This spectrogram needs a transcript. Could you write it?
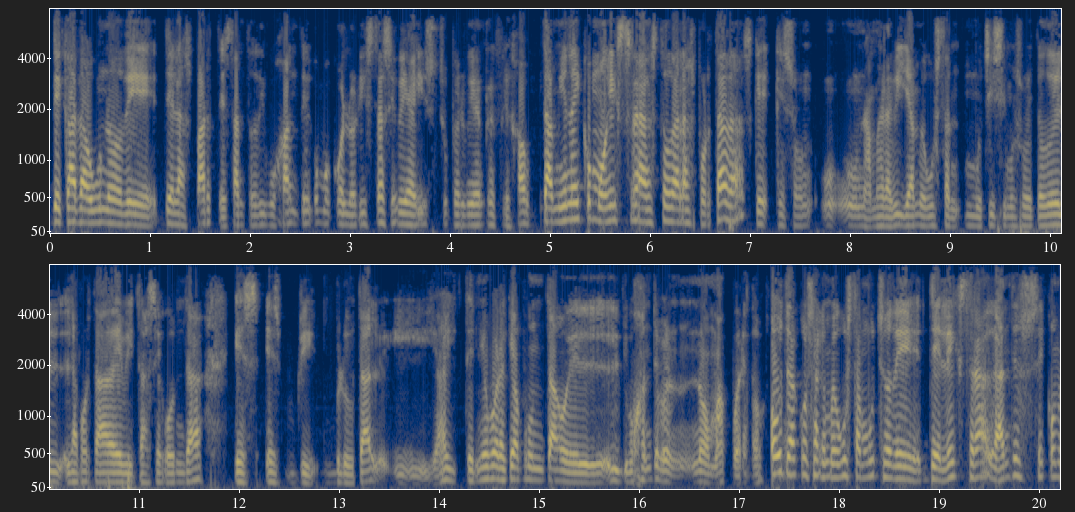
de cada uno de, de, las partes, tanto dibujante como colorista se ve ahí súper bien reflejado. También hay como extras todas las portadas, que, que son una maravilla, me gustan muchísimo, sobre todo la portada de Vita Segunda es, es brutal y ay, tenía por aquí apuntado el, dibujante, pero no me acuerdo. Otra cosa que me gusta mucho de, del extra, antes os he comentado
